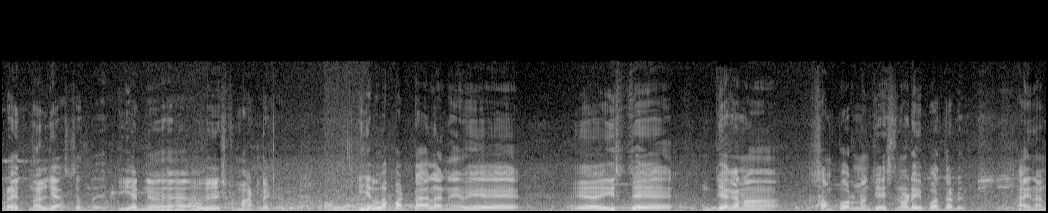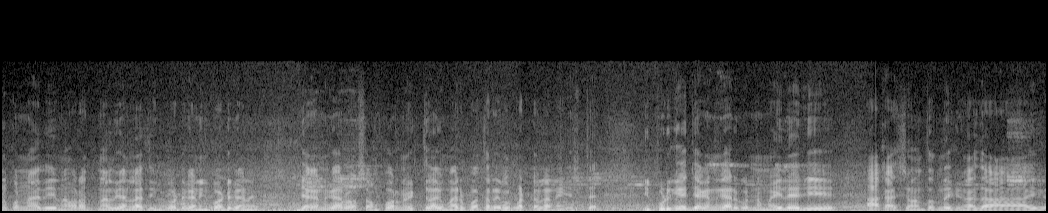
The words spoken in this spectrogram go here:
ప్రయత్నాలు చేస్తుంది. ఇవన్నీ వేస్ట్ మాటలే కదా ఇళ్ళ పట్టాలు అనేవి ఇస్తే జగన్ సంపూర్ణం చేసినోడు అయిపోతాడు. ఆయన అనుకున్నది నవరత్నాలు కానీ లేకపోతే ఇంకోటి కానీ ఇంకోటి కానీ జగన్ గారు ఒక సంపూర్ణ వ్యక్తిలాగా మారిపోతారు. ఇళ్ళ పట్టాలు అనేవి ఇస్తే. ఇప్పటికే జగన్ గారికి ఉన్న మైలేజీ ఆకాశం అంత ఉంది ఇక అది ఇక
